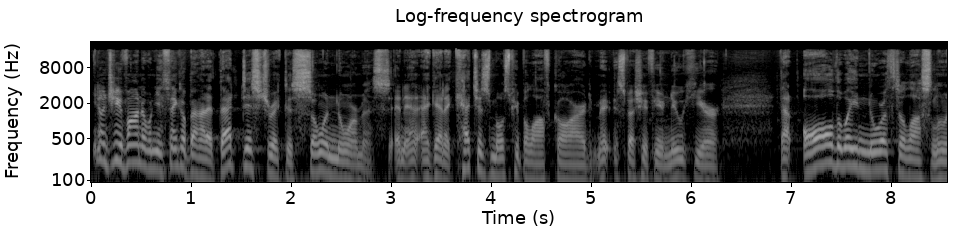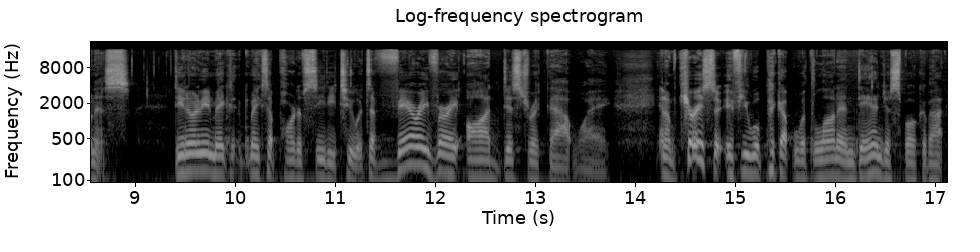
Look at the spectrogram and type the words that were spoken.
You know, Giovanna, when you think about it, that district is so enormous. And again, it catches most people off guard, especially if you're new here, that all the way north to Las Lunas, do you know what I mean, make, makes up part of CD2. It's a very, very odd district that way. And I'm curious if you will pick up what Lonna and Dan just spoke about.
